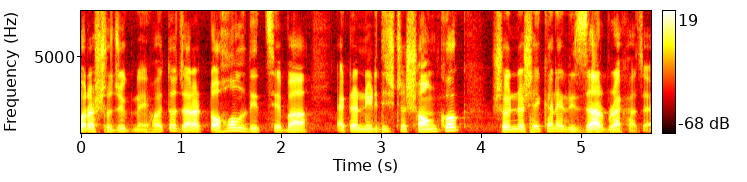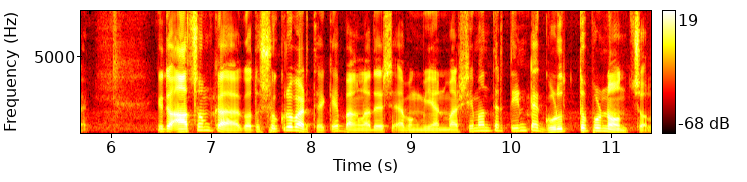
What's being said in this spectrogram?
করার সুযোগ নেই। হয়তো যারা টহল দিচ্ছে বা একটা নির্দিষ্ট সংখ্যক সৈন্য সেখানে রিজার্ভ রাখা যায়। কিন্তু আচমকা গত শুক্রবার থেকে বাংলাদেশ এবং মিয়ানমার সীমান্তের তিনটা গুরুত্বপূর্ণ অঞ্চল,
